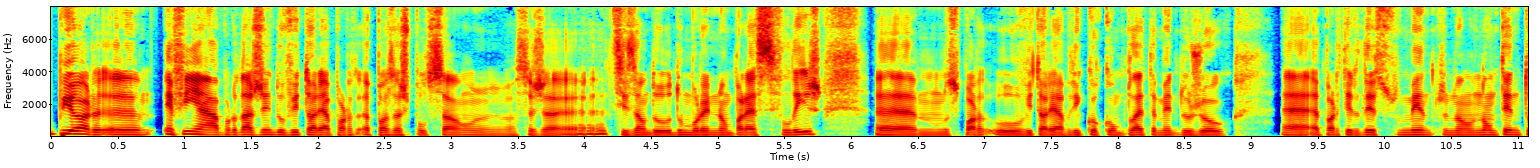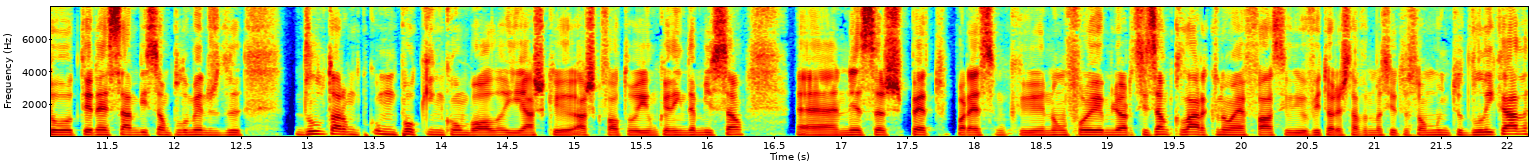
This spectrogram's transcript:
O pior, eh, enfim, a abordagem do Vitória após a expulsão, ou seja, a decisão do, do Moreno não parece feliz. Eh, o, Sport, o Vitória abdicou completamente do jogo eh, a partir desse momento, não, não tentou ter essa ambição, pelo menos, de, de lutar um, um pouquinho com bola e acho que, acho que faltou aí um bocadinho de ambição. Nesse aspecto, parece-me que não foi a melhor decisão. Claro que não é fácil e o Vitória estava numa situação muito delicada.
